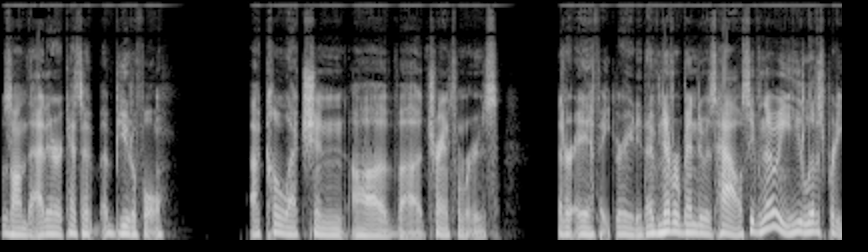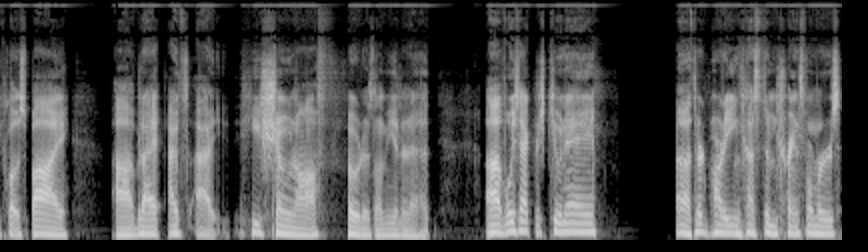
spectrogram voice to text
was on that. Eric has a, a beautiful uh, collection of uh, transformers that are AFA graded. I've never been to his house, even though he, he lives pretty close by. Uh, but I, I've I, he's shown off photos on the internet. Uh, voice actors Q and A, uh, third party and custom transformers,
